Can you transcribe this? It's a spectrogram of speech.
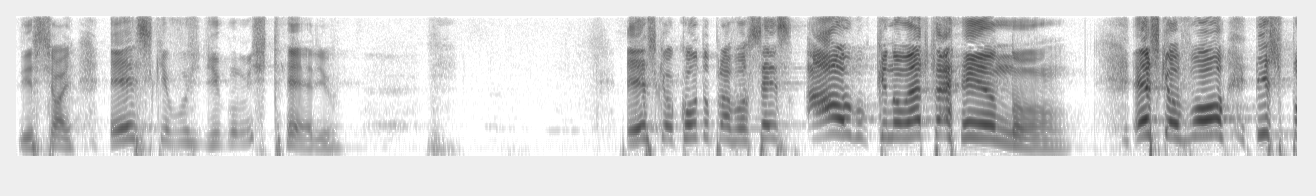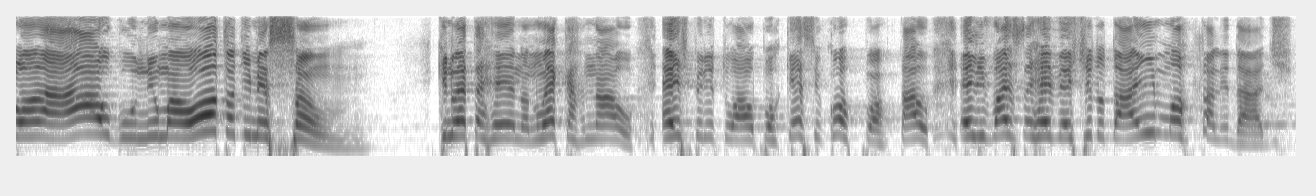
disse: Olha, esse que vos digo um mistério. Esse que eu conto para vocês algo que não é terreno. Esse que eu vou explorar algo em uma outra dimensão que não é terrena, não é carnal, é espiritual, porque esse corpo mortal, ele vai ser revestido da imortalidade.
